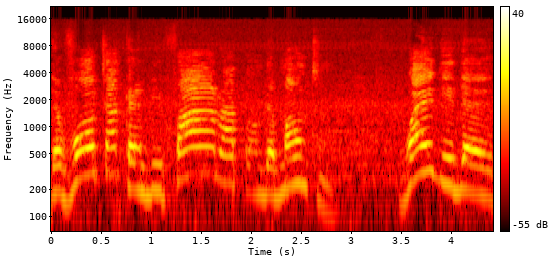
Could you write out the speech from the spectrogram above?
The vulture can be far up on the mountain. Why did the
